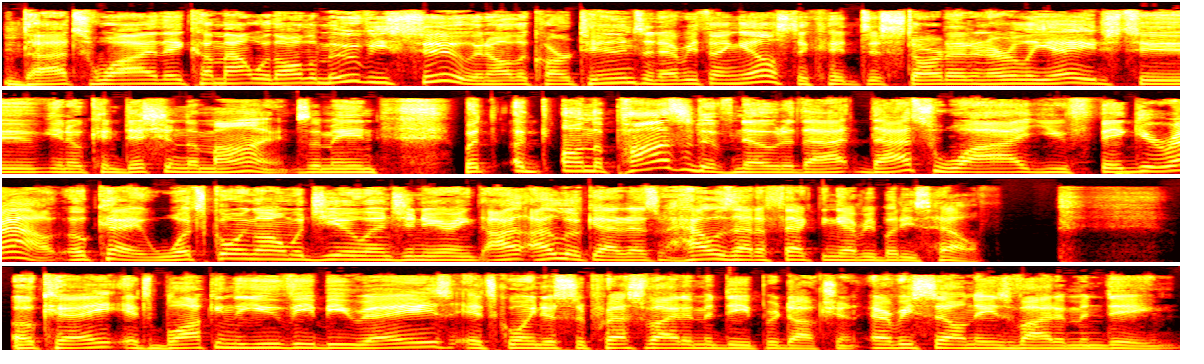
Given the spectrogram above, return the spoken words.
That's why they come out with all the movies too, and all the cartoons and everything else to to start at an early age to you know condition the minds. I mean, but uh, on the positive note of that, that's why you figure out okay, what's going on with geoengineering. I, I look at it as how is that affecting everybody's health. Okay, it's blocking the UVB rays. It's going to suppress vitamin D production. Every cell needs vitamin D.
